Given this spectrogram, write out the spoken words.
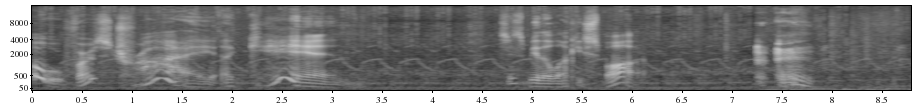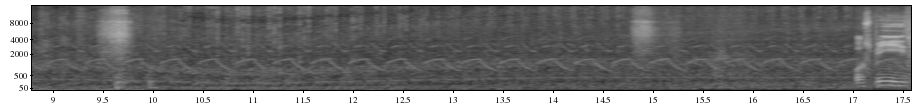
Oh, first try. Again. Seems to be the lucky spot. Full speed.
